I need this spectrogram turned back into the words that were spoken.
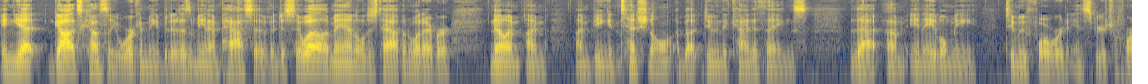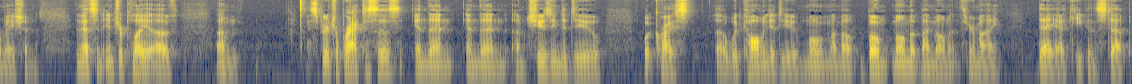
And yet, God's constantly working me, but it doesn't mean I'm passive and just say, "Well, man, it'll just happen, whatever." No, I'm I'm I'm being intentional about doing the kind of things that um, enable me to move forward in spiritual formation. And that's an interplay of um, spiritual practices and then and then I'm um, choosing to do what Christ uh, would call me to do moment by mo- moment by moment through my day. I keep in step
